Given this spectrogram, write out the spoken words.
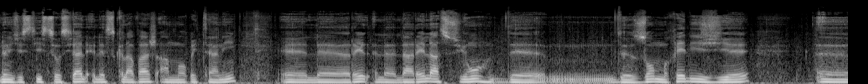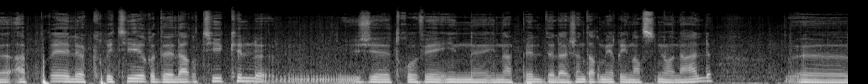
l'injustice sociale et l'esclavage en Mauritanie et la, relation des, des hommes religieux. après l'écriture de l'article, j'ai trouvé un appel de la gendarmerie nationale euh,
